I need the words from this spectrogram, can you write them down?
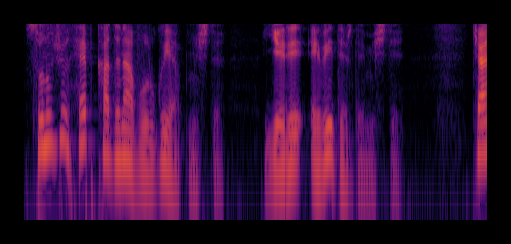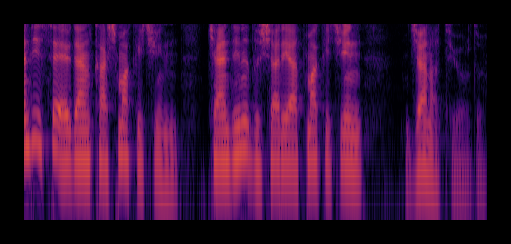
Sunucu hep kadına vurgu yapmıştı. Yeri evidir demişti. Kendi ise evden kaçmak için, kendini dışarıya atmak için can atıyordu.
